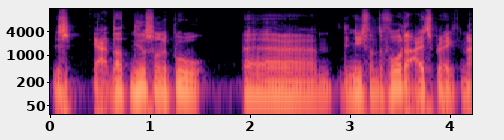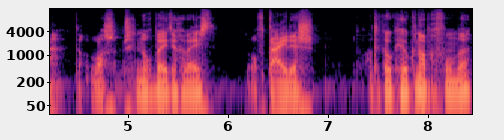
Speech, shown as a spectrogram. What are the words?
Dus ja, dat Niels van der Poel eh, niet van tevoren uitspreekt. Nou, dat was misschien nog beter geweest. Of tijdens. Had ik ook heel knap gevonden.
